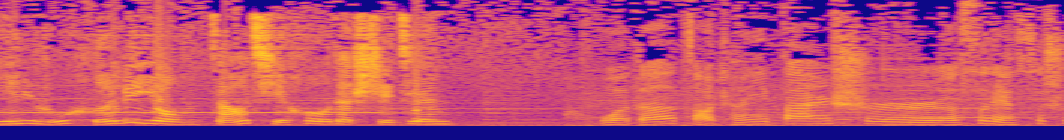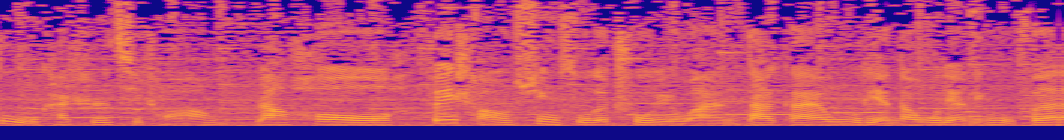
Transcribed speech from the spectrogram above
您如何利用早起后的时间？我的早晨一般是四点四十五开始起床，然后非常迅速的处理完，大概五点到五点零五分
